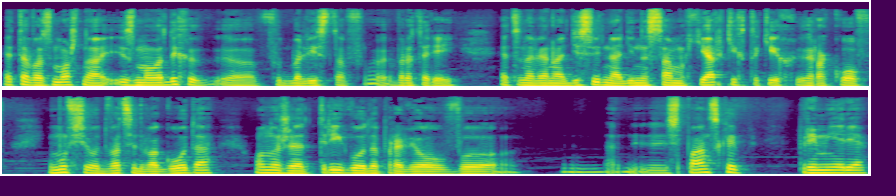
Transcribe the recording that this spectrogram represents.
Это, возможно, из молодых э, футболистов, э, вратарей. Это, наверное, действительно один из самых ярких таких игроков. Ему всего 22 года. Он уже три года провел в э, испанской премьере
